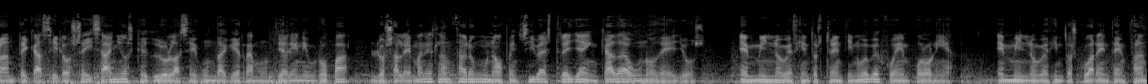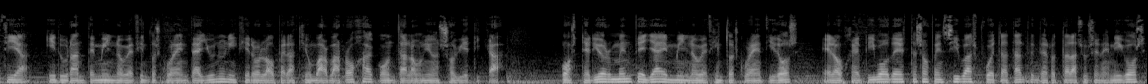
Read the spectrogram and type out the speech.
Durante casi los seis años que duró la Segunda Guerra Mundial en Europa, los alemanes lanzaron una ofensiva estrella en cada uno de ellos. En 1939 fue en Polonia, en 1940 en Francia y durante 1941 iniciaron la Operación Barbarroja contra la Unión Soviética. Posteriormente, ya en 1942, el objetivo de estas ofensivas fue tratar de derrotar a sus enemigos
